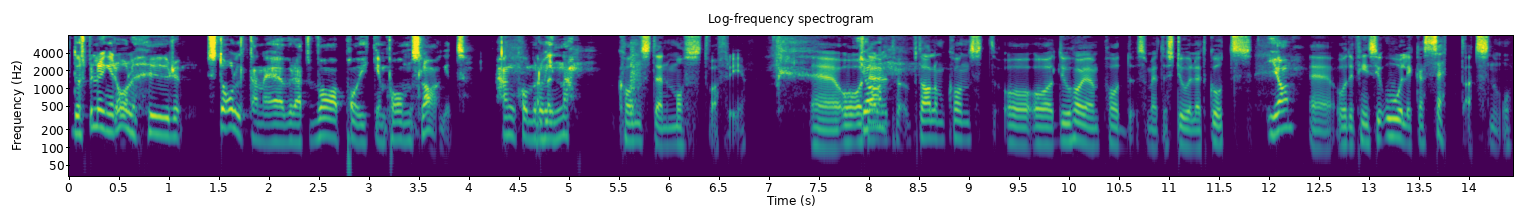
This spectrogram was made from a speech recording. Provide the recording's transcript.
Då spelar det ingen roll hur stolt han är över att vara pojken på omslaget. Han kommer att vinna. Konsten måste vara fri. Eh, och, ja. där, på tal om konst, och, och, du har ju en podd som heter Stulet gods. Ja. Eh, och det finns ju olika sätt att sno.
